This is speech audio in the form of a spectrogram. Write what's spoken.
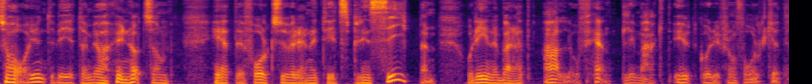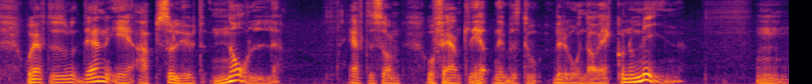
Så har ju inte vi, utan vi har ju något som heter folksuveränitetsprincipen och det innebär att all offentlig makt utgår ifrån folket. Och eftersom den är absolut noll, eftersom offentligheten är beroende av ekonomin, Mm.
